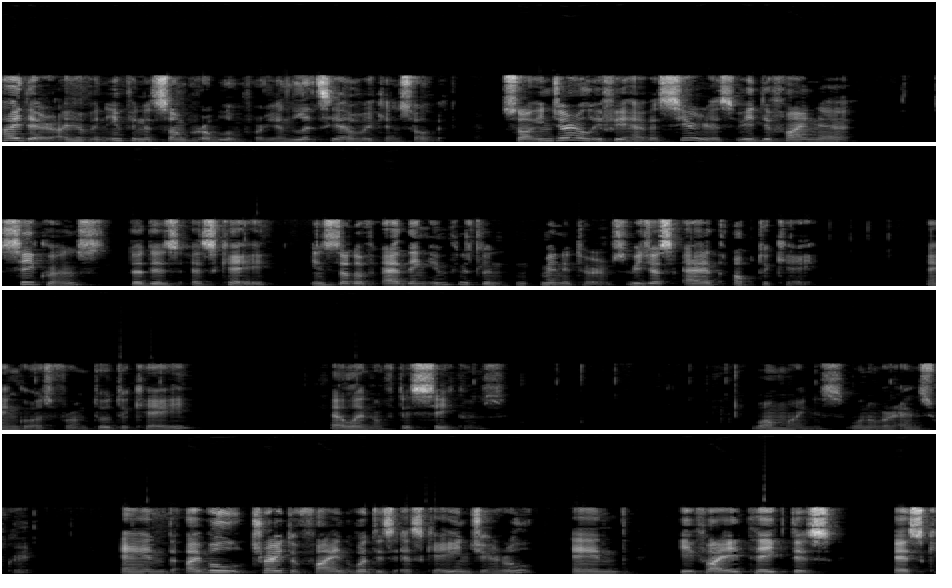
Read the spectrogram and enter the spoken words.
Hi there, I have an infinite sum problem for you and let's see how we can solve it. So in general, if we have a series, we define a sequence that is sk. Instead of adding infinitely many terms, we just add up to k. n goes from 2 to k, ln of this sequence. 1 minus 1 over n squared. And I will try to find what is sk in general and if I take this sk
